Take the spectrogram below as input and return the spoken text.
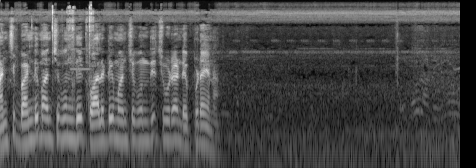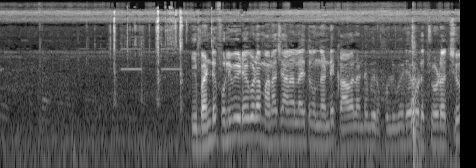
మంచి బండి మంచిగా ఉంది క్వాలిటీ మంచిగా ఉంది చూడండి ఎప్పుడైనా. ఈ బండి ఫుల్ వీడియో కూడా మన ఛానల్ అయితే ఉందండి. కావాలంటే మీరు ఫుల్ వీడియో కూడా చూడొచ్చు.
